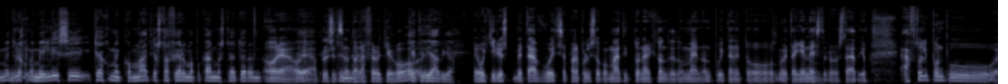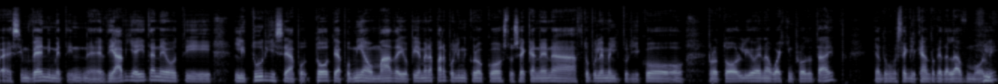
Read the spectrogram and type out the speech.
Μήτρου. Ναι. Έχουμε μιλήσει και έχουμε κομμάτια στο αφιέρωμα που κάνουμε στο έτερον. Ωραία, ωραία. Ε, Απλώς έτσι να το αναφέρω κι εγώ. Για τη Διάβγεια. Εγώ κυρίως μετά βοήθησα πάρα πολύ στο κομμάτι των ανοιχτών δεδομένων που ήταν το μεταγενέστερο στάδιο. Αυτό λοιπόν που συμβαίνει με την διάβια ήταν ότι λειτουργήσε από τότε από μια ομάδα η οποία με ένα πάρα πολύ μικρό κόστος έκανε ένα αυτό που λέμε λειτουργικό πρωτόλιο, ένα working prototype για να το πούμε στα αγγλικά να το καταλάβουμε όλοι.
